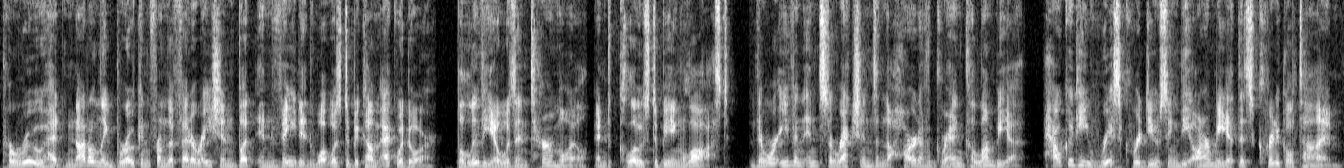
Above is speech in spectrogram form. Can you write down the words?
Peru had not only broken from the Federation, but invaded what was to become Ecuador. Bolivia was in turmoil and close to being lost. There were even insurrections in the heart of Gran Colombia. How could he risk reducing the army at this critical time?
